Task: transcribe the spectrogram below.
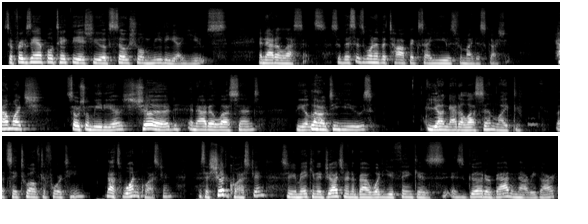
So, for example, take the issue of social media use in adolescence. So, this is one of the topics I use for my discussion. How much social media should an adolescent be allowed to use? A young adolescent, like let's say 12 to 14. That's one question. It's a should question, so you're making a judgment about what you think is, is good or bad in that regard.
